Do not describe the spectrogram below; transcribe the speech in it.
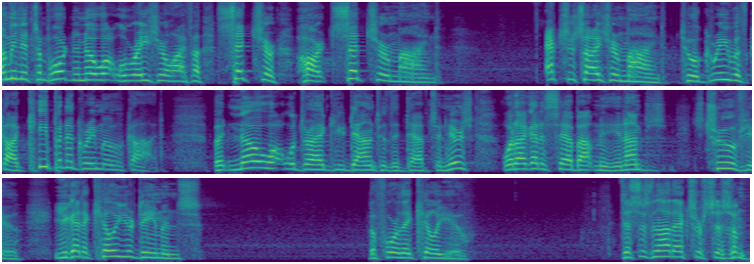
I mean, it's important to know what will raise your life up. Set your heart, set your mind, exercise your mind to agree with God. Keep in agreement with God. But know what will drag you down to the depths. And here's what I gotta say about me, and I'm, it's true of you. You gotta kill your demons before they kill you. This is not exorcism.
